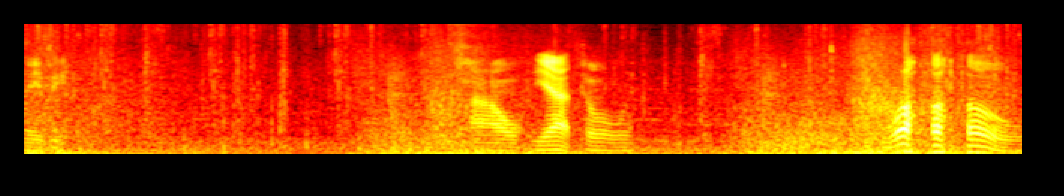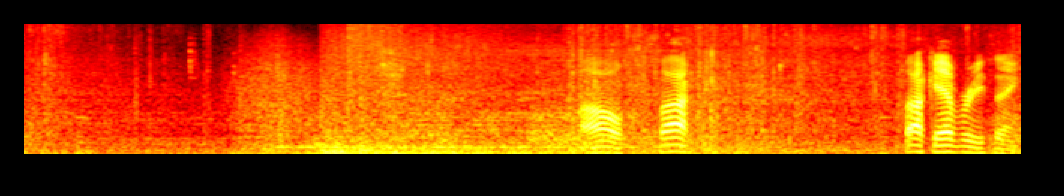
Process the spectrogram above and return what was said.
Maybe. Ow. Yeah, totally. Whoa! Oh, fuck. Fuck everything.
